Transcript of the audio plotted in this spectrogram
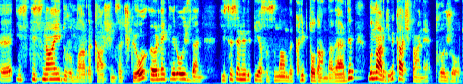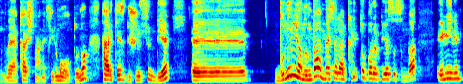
e, istisnai durumlarda karşımıza çıkıyor. Örnekleri o yüzden hisse senedi piyasasından da kriptodan da verdim. Bunlar gibi kaç tane proje olduğunu veya kaç tane firma olduğunu herkes düşünsün diye. Ee, bunun yanında mesela kripto para piyasasında eminim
